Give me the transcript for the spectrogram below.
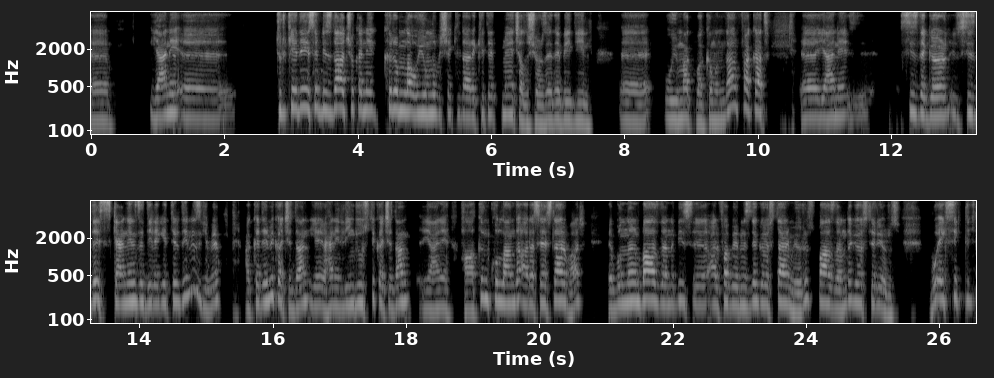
E, yani e, Türkiye'de ise biz daha çok hani Kırım'la uyumlu bir şekilde hareket etmeye çalışıyoruz edebi dil e, uymak bakımından. Fakat e, yani siz de gör, siz de kendinizi dile getirdiğiniz gibi akademik açıdan hani lingüistik açıdan yani halkın kullandığı ara sesler var ve bunların bazılarını biz e, alfabemizde göstermiyoruz, bazılarını da gösteriyoruz. Bu eksiklik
